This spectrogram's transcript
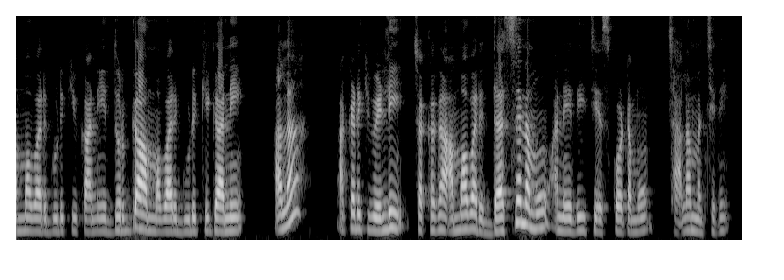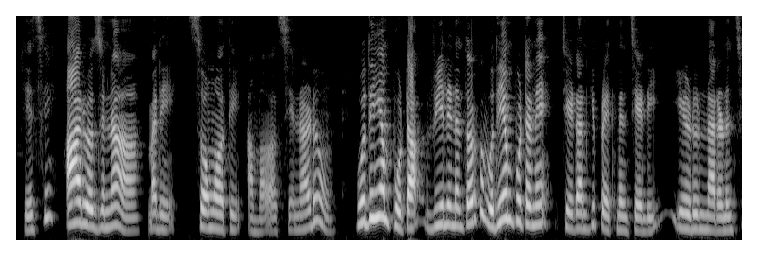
అమ్మవారి గుడికి కానీ దుర్గా అమ్మవారి గుడికి కానీ అలా అక్కడికి వెళ్ళి చక్కగా అమ్మవారి దర్శనము అనేది చేసుకోవటము చాలా మంచిది. చేసి ఆ రోజున మరి సోమవతి అమావాస్య నాడు ఉదయం పూట వీలైనంత వరకు ఉదయం పూటనే చేయడానికి ప్రయత్నం చేయండి. ఏడున్నర నుంచి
